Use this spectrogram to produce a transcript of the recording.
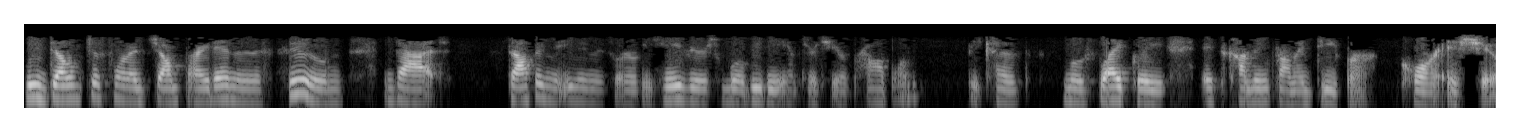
We don't just want to jump right in and assume that stopping the eating disorder behaviors will be the answer to your problem because most likely it's coming from a deeper core issue.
